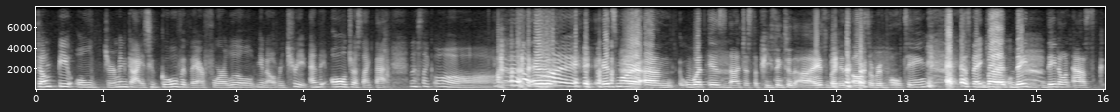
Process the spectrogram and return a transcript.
dumpy old German guys who go over there for a little, you know, retreat, and they all dress like that, and it's like, oh, why? it's more um, what is not just appeasing to the eyes, but it's also revolting. yes, thank but you. they they don't ask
